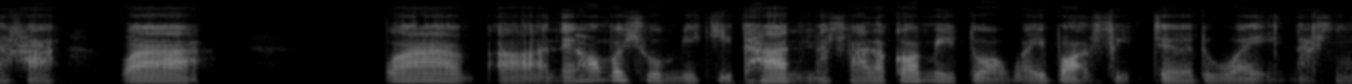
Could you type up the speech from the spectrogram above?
นะคะว่าว่าในห้องประชุมมีกี่ท่านนะคะ แล้วก็มีตัวไวบอร์ดฟีเจอร์ด้วยนะคะ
